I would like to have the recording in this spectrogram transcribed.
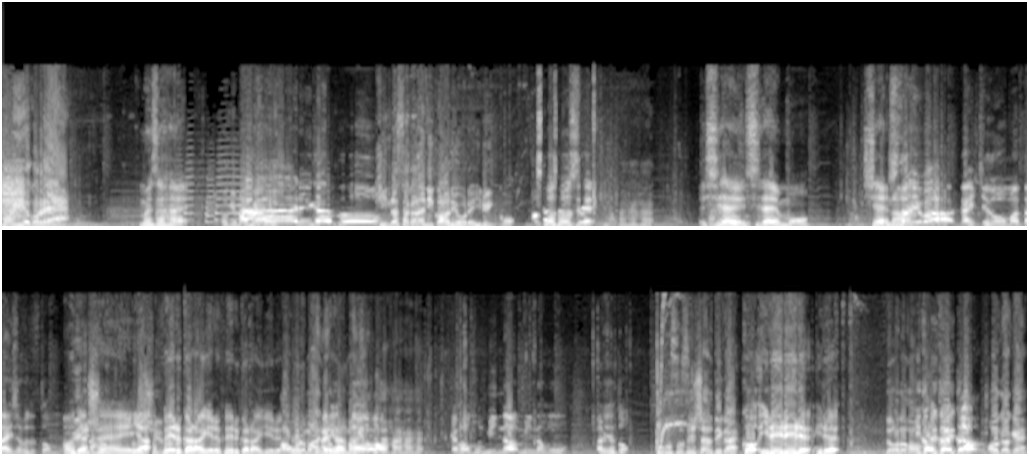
来いよこれ。うまいさんはい。オッケーマフィー俺あーありがとう。金の魚2個あるよ俺。いる1個はもしもしもしいはいはいえ次第次第も？次第時な？代はないけどまあ大丈夫だと思う。増えるでしょはいはいい。や増えるからあげる増えるからあげる。あ俺もあげる俺もあげるはいはいはい。やばもうみんなみんなもうありがとう。ここ蘇生したらでかい。こういるいるいるいる。どこどこ？行こう行こう行こオッケーオッケー。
